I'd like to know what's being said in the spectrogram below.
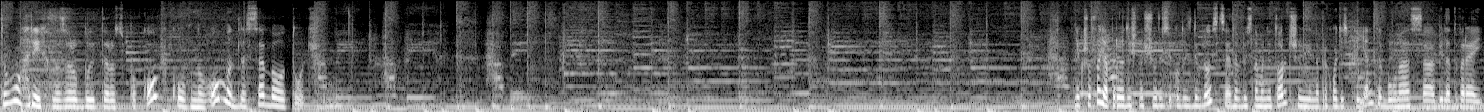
Тому гріх не зробити розпаковку в новому для себе оточенні. Якщо що, я періодично щурюсь і кудись дивлюсь, я дивлюсь на монітор, чи не приходять клієнти, бо у нас біля дверей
